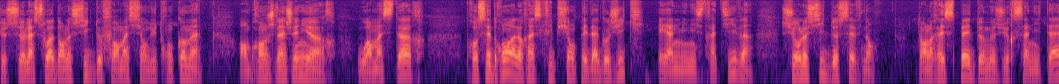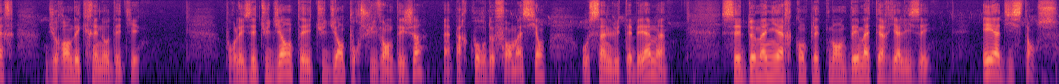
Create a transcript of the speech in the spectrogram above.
que cela soit dans le cycle de formation du tronc commun, en branche d'ingénieur ou en master, procéderont à leur inscription pédagogique et administrative sur le site de Sévenant, dans le respect de mesures sanitaires durant des créneaux dédiés. Pour les étudiantes et étudiants poursuivant déjà un parcours de formation au sein de l'UTBM, c'est de manière complètement dématérialisée et à distance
